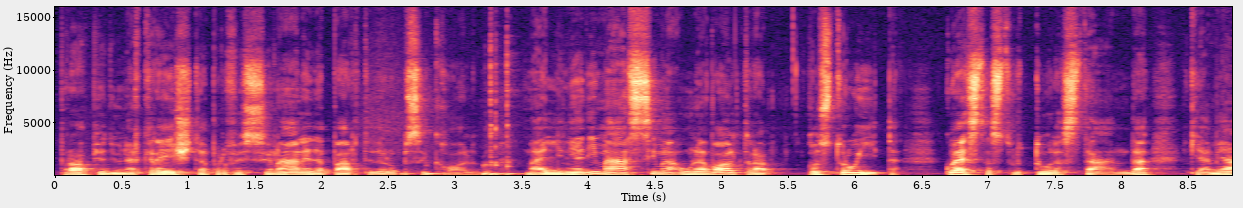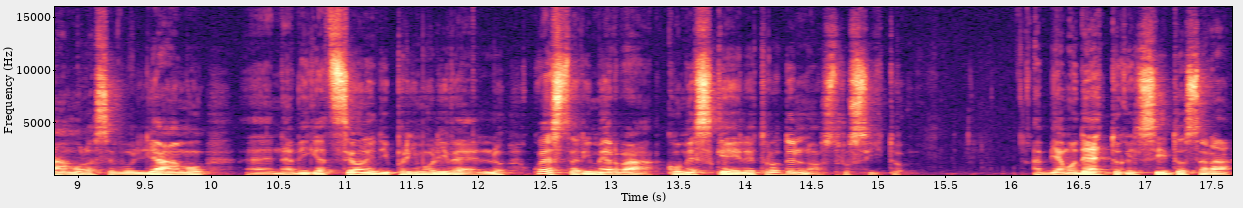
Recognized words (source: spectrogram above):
proprio di una crescita professionale da parte dello psicologo, ma in linea di massima, una volta costruita questa struttura standard, chiamiamola se vogliamo eh, navigazione di primo livello, questa rimarrà come scheletro del nostro sito. Abbiamo detto che il sito sarà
